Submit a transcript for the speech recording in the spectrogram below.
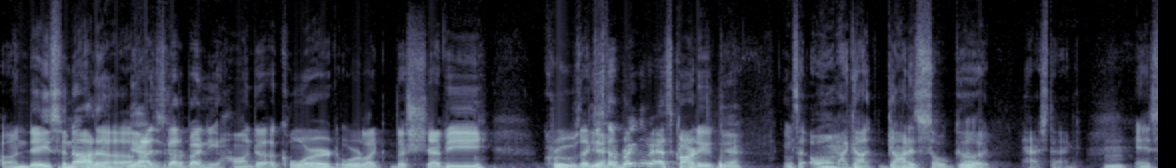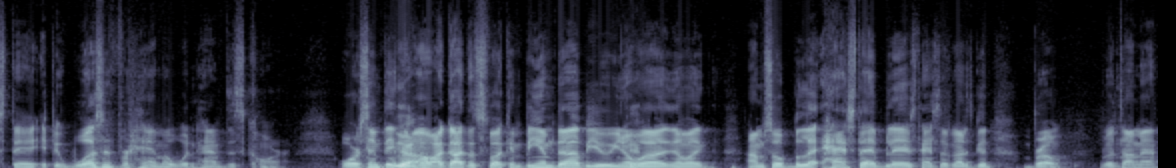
Hyundai Sonata. Yeah. I just got a brand new Honda Accord or like the Chevy Cruze, like just a regular ass car, dude. Yeah. And it's like, oh my god, God is so good. Hashtag. Mm. And it's that if it wasn't for him, I wouldn't have this car. Or same thing, Yeah. like, oh, I got this fucking BMW. You know Yeah. what? you know like I'm so ble- hashtag blessed. Hashtag God is good, bro. Real time, man.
